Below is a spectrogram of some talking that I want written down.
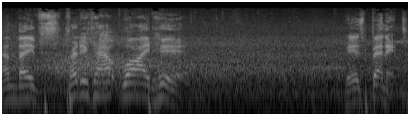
And they've spread it out wide here. Here's Bennett.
